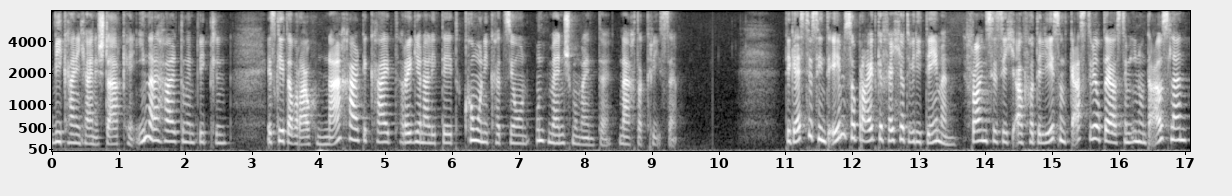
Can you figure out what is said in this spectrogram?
Wie kann ich eine starke innere Haltung entwickeln? Es geht aber auch um Nachhaltigkeit, Regionalität, Kommunikation und Menschmomente nach der Krise. Die Gäste sind ebenso breit gefächert wie die Themen. Freuen Sie sich auf Hoteliers und Gastwirte aus dem In- und Ausland,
